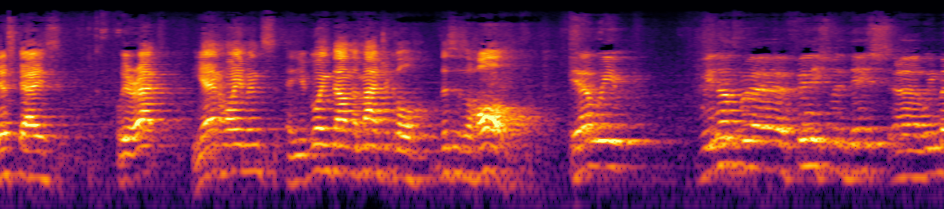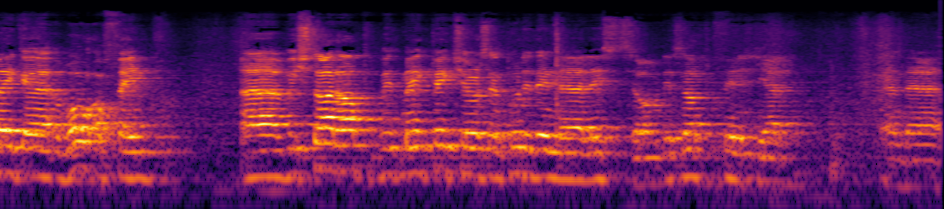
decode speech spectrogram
Yes, guys, we're at Jan Hooymans, and you're going down the magical. This is a hall. Yeah, we we're not uh, finished with this. Uh, we make a, a wall of fame. Uh, we start up with make pictures and put it in the list, so it's not finished yet. And uh,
